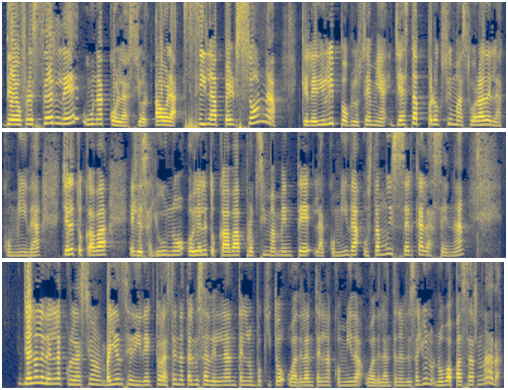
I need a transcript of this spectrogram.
de ofrecerle una colación. Ahora, si la persona que le dio la hipoglucemia ya está próxima a su hora de la comida, ya le tocaba el desayuno o ya le tocaba próximamente la comida o está muy cerca la cena, ya no le den la colación, váyanse directo a la cena, tal vez adelántenla un poquito o adelanten la comida o adelanten el desayuno, no va a pasar nada.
